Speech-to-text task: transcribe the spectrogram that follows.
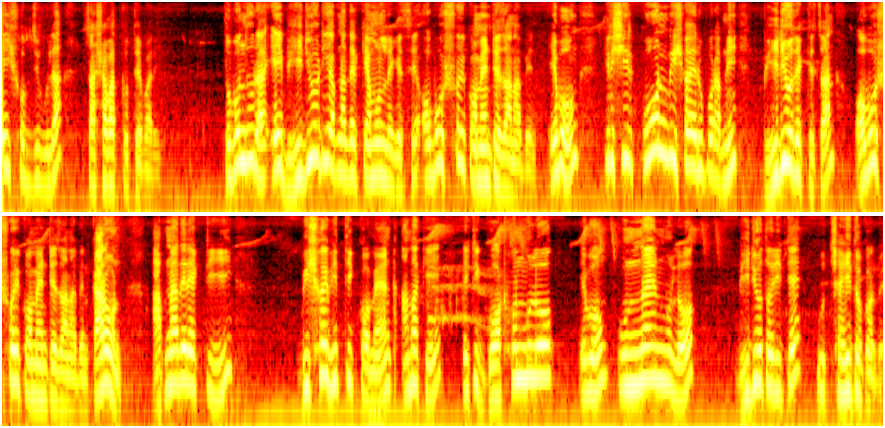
এই সবজিগুলা চাষাবাদ করতে পারি। তো বন্ধুরা, এই ভিডিওটি আপনাদের কেমন লেগেছে অবশ্যই কমেন্টে জানাবেন এবং কৃষির কোন বিষয়ের উপর আপনি ভিডিও দেখতে চান অবশ্যই কমেন্টে জানাবেন। কারণ আপনাদের একটি বিষয়ভিত্তিক কমেন্ট আমাকে একটি গঠনমূলক এবং উন্নয়নমূলক ভিডিও তৈরিতে উৎসাহিত করবে।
